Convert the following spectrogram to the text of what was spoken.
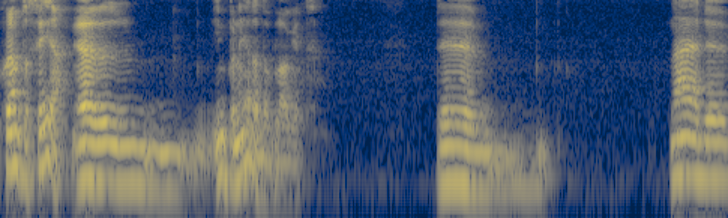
skönt att se. Jag är imponerad av laget. Det... Nej, det...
